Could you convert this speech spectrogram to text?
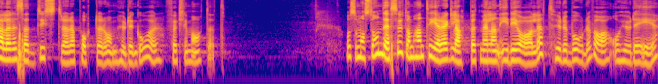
alla dessa dystra rapporter om hur det går för klimatet. Och så måste hon dessutom hantera glappet mellan idealet, hur det borde vara, och hur det är.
